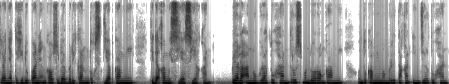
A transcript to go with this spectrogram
kiranya kehidupan yang Engkau sudah berikan untuk setiap kami tidak kami sia-siakan. Biarlah anugerah Tuhan terus mendorong kami untuk kami memberitakan Injil Tuhan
